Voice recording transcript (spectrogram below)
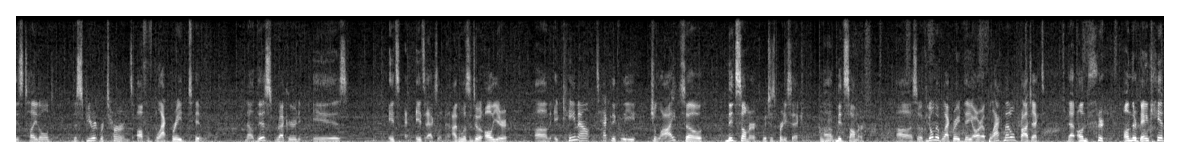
is titled The Spirit Returns off of Black Braid 2. Now, this record is. It's it's excellent, man. I've been listening to it all year. Um, it came out technically July, so midsummer, which is pretty sick. Uh, midsummer. Uh, so if you don't know Black Braid, they are a black metal project that on their on their Bandcamp,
